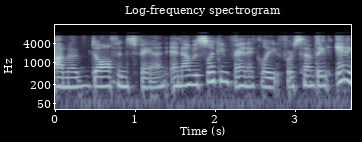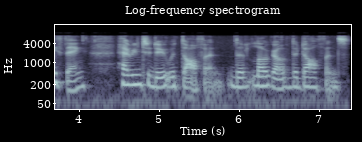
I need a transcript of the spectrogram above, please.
I'm a Dolphins fan. And I was looking frantically for something, anything having to do with Dolphin, the logo of the Dolphins.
